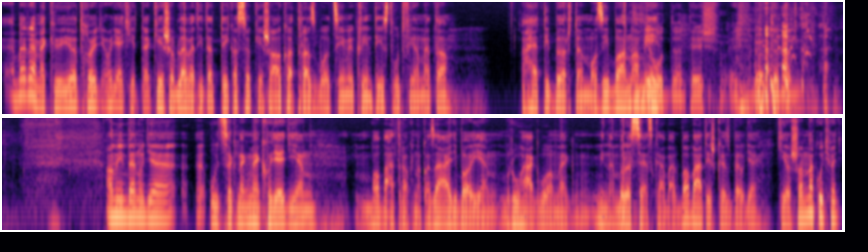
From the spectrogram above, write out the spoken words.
ebben remekül jött, hogy, hogy egy héttel később levetítették a Szökés Alcatrazból című Clint Eastwood filmet a, a heti börtön moziban, Ez ami, jó döntés egy börtönben. amiben ugye úgy szöknek meg, hogy egy ilyen babát raknak az ágyba, ilyen ruhákból, meg mindenből összeeszkábált babát, és közben ugye kiosonnak, úgyhogy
